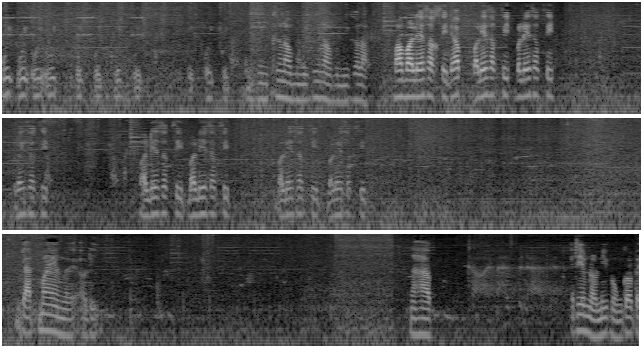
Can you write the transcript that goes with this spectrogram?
อุ้ยอุ้ยอุ้ยอุ้ยอุ้ยอุ้ยอุ้ยอุ้ยอุ้ยอุ้ยอุ้ยมันมีเครื่องเรามันมีเครื่องเรามันมีเครื่องเรามาบาเลียศักดิ์สิทธิ์ครับบาเลียศักดิ์สิทธิ์บาเลียศักดิ์สิทธิ์บาเลียศักดิ์สิทธิ์บาเลียศักดิ์สิทธิ์บาเลียศักดิ์สิทธิ์บาเลียศักดิ์สิทธิ์บาเลียศักดิ์สิทธิ์ยัดแม่งเลยเอาดินะครับ ไอเทมเหล่านี้ผมก็ไป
